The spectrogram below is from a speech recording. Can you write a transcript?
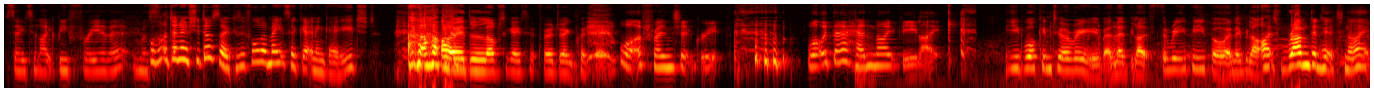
So to like be free of it must. Well, I don't know if she does though, because if all her mates are getting engaged, I would love to go to, for a drink with them. What a friendship group. what would their hen night be like? You'd walk into a room and there'd be like three people, and they'd be like, "Oh, it's rammed in here tonight."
